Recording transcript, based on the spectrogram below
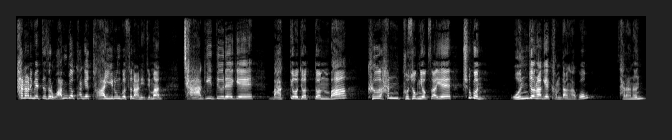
하나님의 뜻을 완벽하게 다 이룬 것은 아니지만 자기들에게 맡겨졌던 바 그 한 구속 역사의 축은 온전하게 감당하고 사라는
